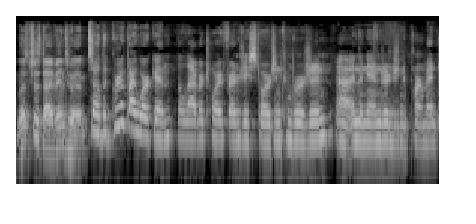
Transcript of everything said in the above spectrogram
let's just dive into it. So, the group I work in, the Laboratory for Energy Storage and Conversion uh, in the Engineering Department.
